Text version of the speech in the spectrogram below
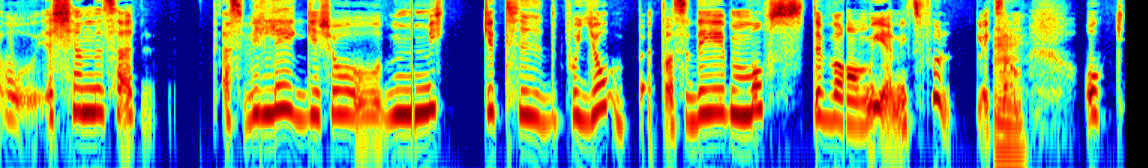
Och jag känner så här, alltså vi lägger så mycket tid på jobbet. Alltså det måste vara meningsfullt. Liksom. Mm. Och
